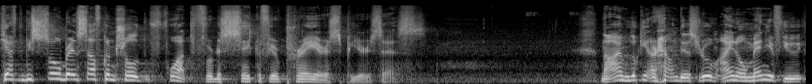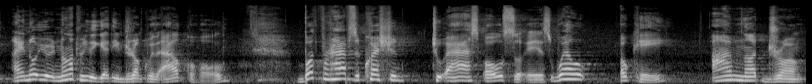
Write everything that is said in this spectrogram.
You have to be sober and self controlled. What? For the sake of your prayers, Peter says. Now, I'm looking around this room. I know many of you, I know you're not really getting drunk with alcohol, but perhaps the question to ask also is well, okay, I'm not drunk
